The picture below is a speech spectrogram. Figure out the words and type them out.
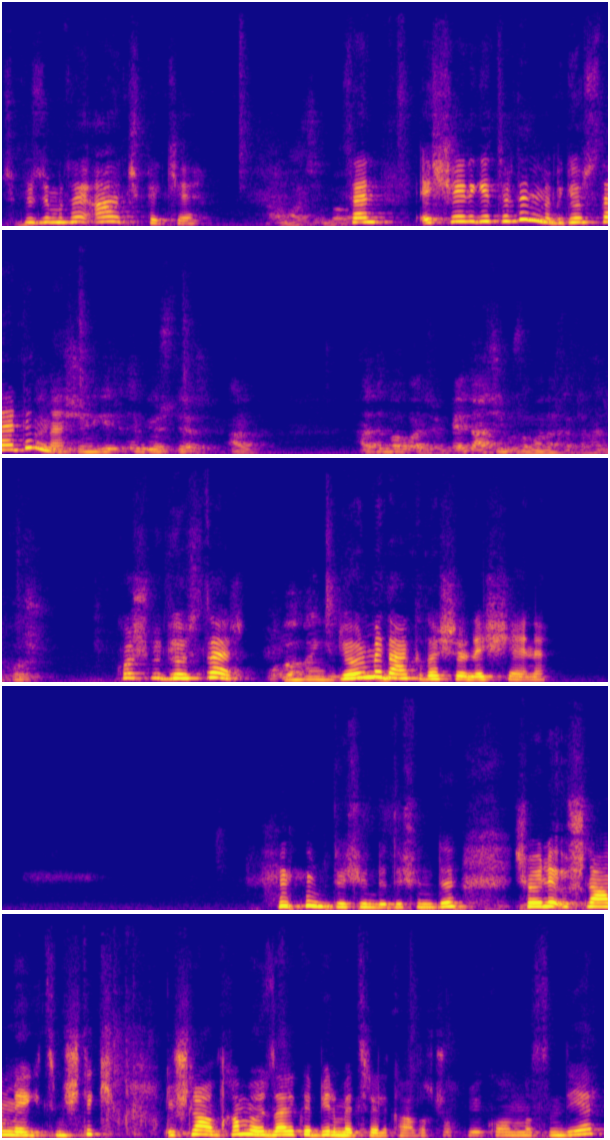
Sürpriz yumurtayı aç peki. Tamam açayım baba. Sen eşeğini getirdin mi? Bir gösterdin mi? Eşeğini getir de göster. Al. Hadi babacığım. Ben de açayım o zamana kadar. Hadi koş. Koş bir göster. Odandan git. Görmedi arkadaşların eşeğini. düşündü düşündü. Şöyle üçlü almaya gitmiştik. Üçlü aldık ama özellikle bir metrelik aldık. Çok büyük olmasın diye.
